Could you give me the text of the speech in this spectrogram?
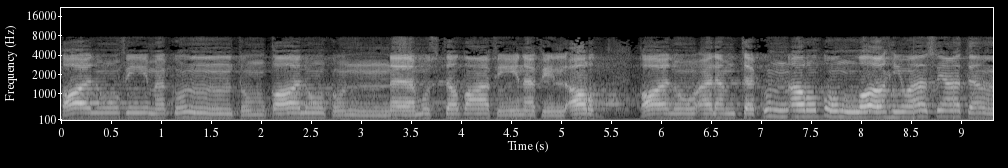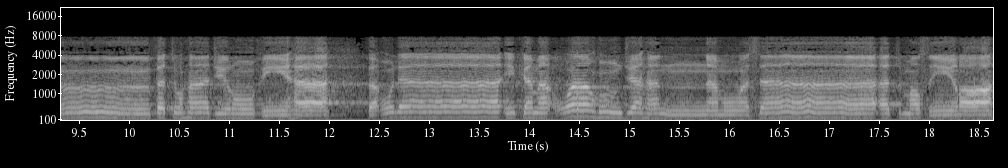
قالوا فيم كنتم قالوا كنا مستضعفين في الأرض قالوا ألم تكن أرض الله واسعة فتهاجروا فيها فأولئك مأواهم جهنم وساءت مصيرا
